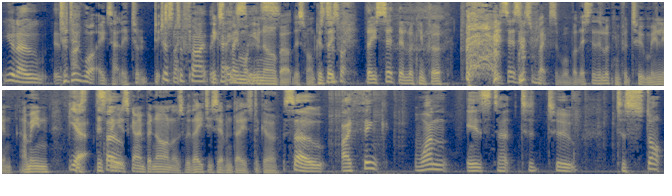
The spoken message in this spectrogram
you know, To do what exactly? To, to Just to fight the Explain what you know about this one, because they fi- they said they're looking for. it says it's flexible, but they said they're looking for two million. I mean, Yeah, this, this so- thing is going bananas with eighty-seven days to go. So I think one is to to to to stop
